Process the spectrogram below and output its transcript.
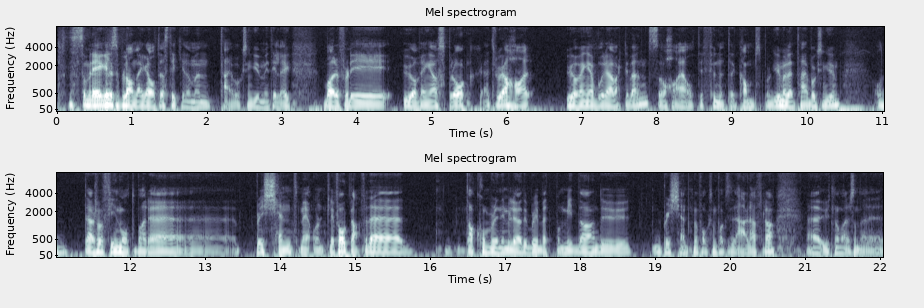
Som regel så planlegger jeg alltid å stikke innom en thaiboksing-gym i tillegg. Bare fordi, uavhengig av språk Jeg tror jeg har, uavhengig av hvor jeg har vært i verden, så har jeg alltid funnet et kampsportgym eller et. Og det er så fin måte å bare bli kjent med ordentlige folk, da. For det, da kommer du inn i miljøet, du blir bedt på middag, du blir kjent med folk som faktisk er derfra, uh, uten å være sånn der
